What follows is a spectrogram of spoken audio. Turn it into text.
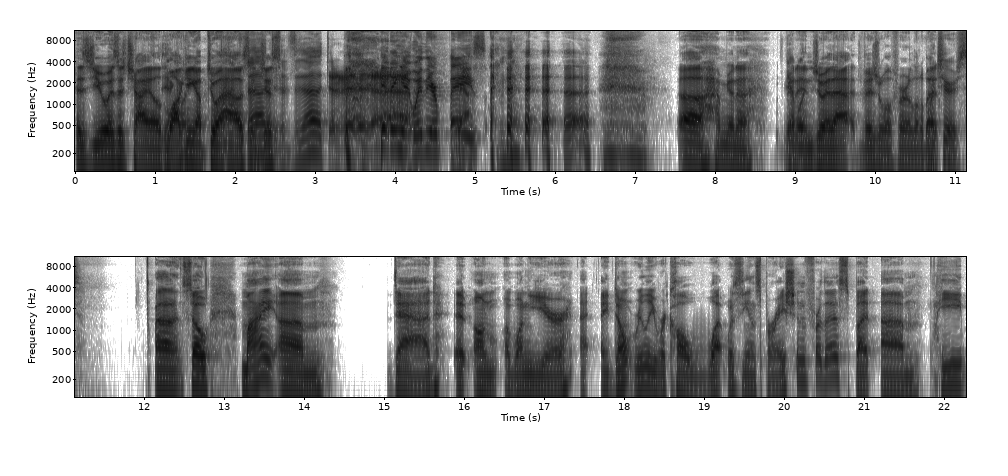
Is you as a child walking going, up to a house and just hitting it with your face. Mm-hmm. uh, I'm gonna gonna what- enjoy that visual for a little bit. what's yours Uh, so my um, dad at, on one year, I, I don't really recall what was the inspiration for this, but um, he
